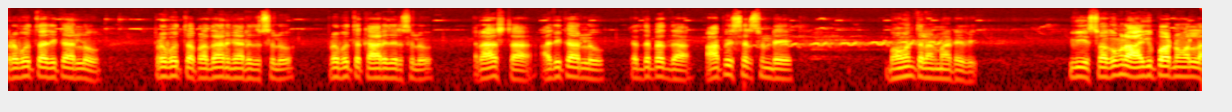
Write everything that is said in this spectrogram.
ప్రభుత్వ అధికారులు ప్రభుత్వ ప్రధాన కార్యదర్శులు ప్రభుత్వ కార్యదర్శులు రాష్ట్ర అధికారులు పెద్ద పెద్ద ఆఫీసర్స్ ఉండే భవంతులు అన్నమాట ఇవి. ఇవి సగంలో ఆగిపోవడం వల్ల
